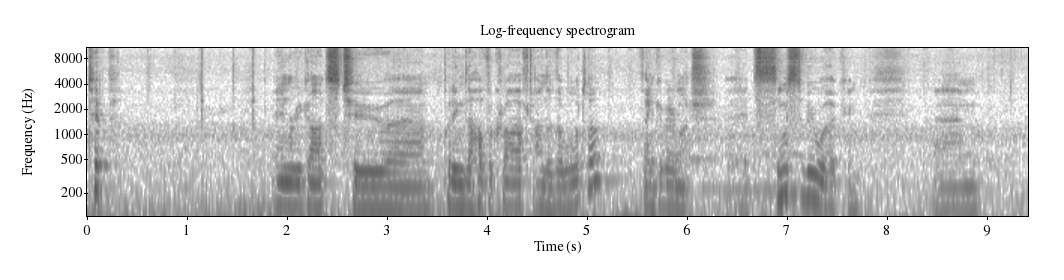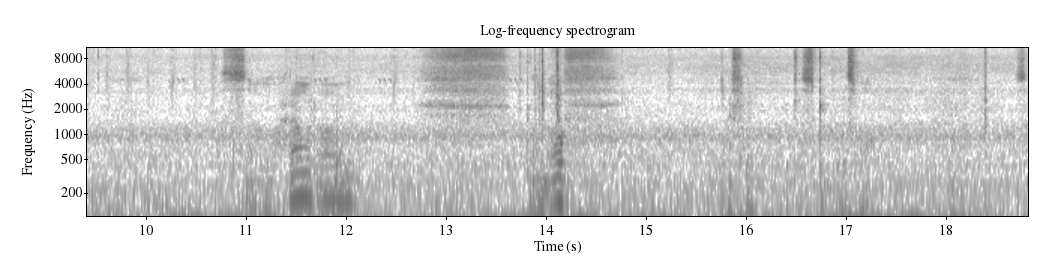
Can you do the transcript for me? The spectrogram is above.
tip in regards to uh, putting the hovercraft under the water, thank you very much. It seems to be working. Um, so, helmet on, off. Actually, we'll just skip this one. So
